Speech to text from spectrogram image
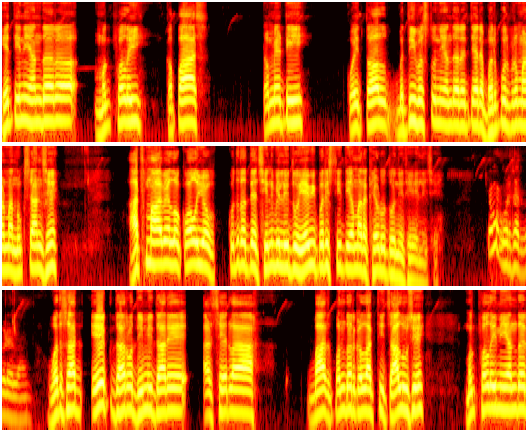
ખેતીની અંદર મગફળી કપાસ ટમેટી કોઈ તલ બધી વસ્તુની અંદર અત્યારે ભરપૂર પ્રમાણમાં નુકસાન છે. હાથમાં આવેલો કોળિયો કુદરતે છીનવી લીધું એવી પરિસ્થિતિ અમારા ખેડૂતોની થયેલી છે. કેવો વરસાદ પડેલો વરસાદ એક ધારો ધીમી ધારે આ છેલ્લા બાર પંદર કલાકથી ચાલુ છે. મગફળીની અંદર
